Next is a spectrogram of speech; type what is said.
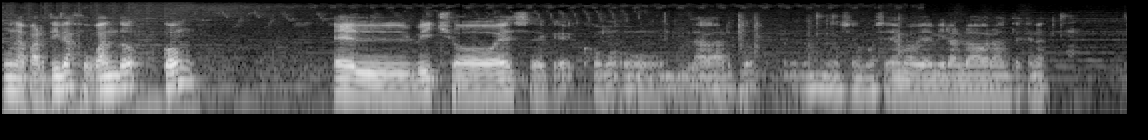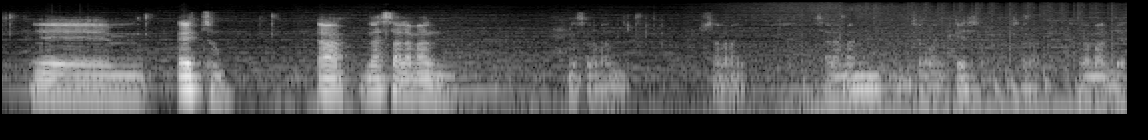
una partida jugando con el bicho ese que es como un lagarto. No sé cómo se llama, voy a mirarlo ahora antes que nada. Esto. Ah, una salamandra. Una salamandra. Salamandra. Salamandra. Salamandra. ¿Qué es? Salamander.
